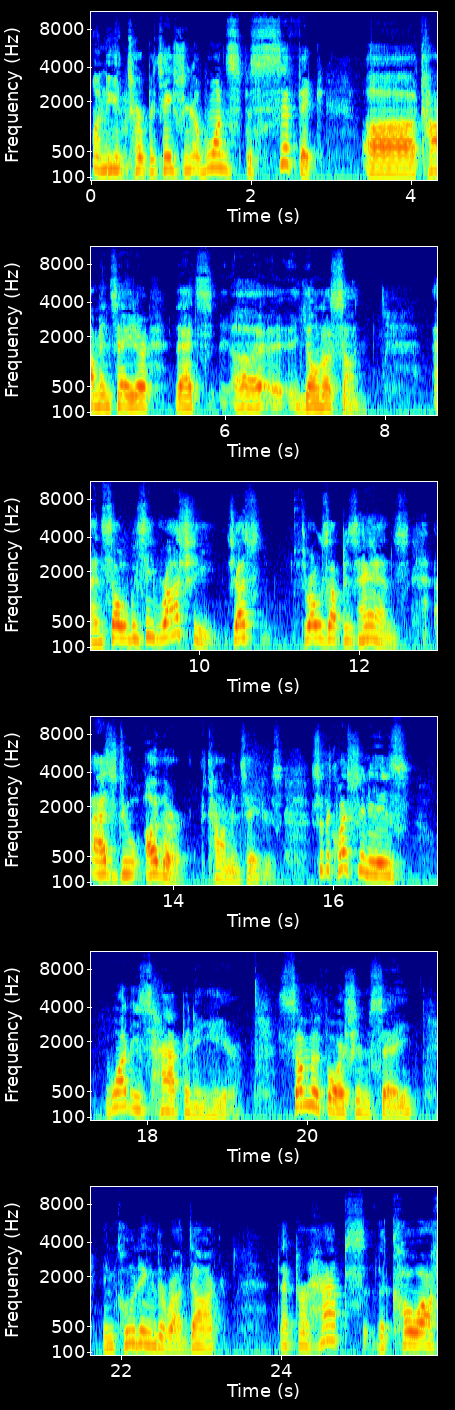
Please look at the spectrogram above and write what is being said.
on the interpretation of one specific uh, commentator, that's uh, Yonasan. And so we see Rashi just throws up his hands, as do other commentators. So the question is, what is happening here? Some Meforshim say, including the Radak, that perhaps the koach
